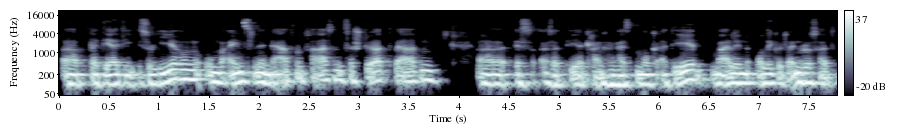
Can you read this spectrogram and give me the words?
äh, bei der die Isolierung um einzelne Nervenphasen zerstört werden. Äh, es, also die Erkrankung heißt MOG-AD, Myelin Oligodendrocyte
